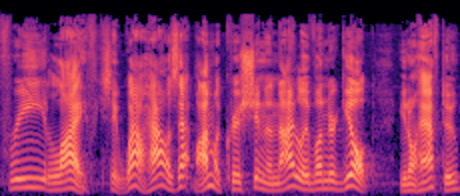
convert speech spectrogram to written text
free life. You say, wow, how is that? I'm a Christian and I live under guilt. You don't have to.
